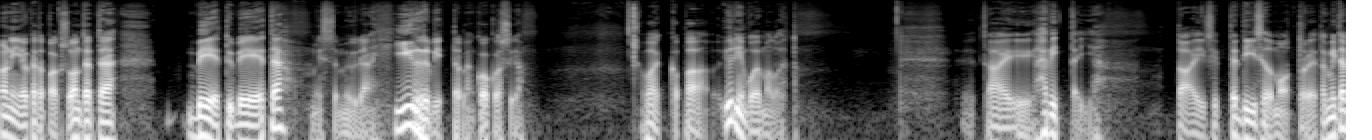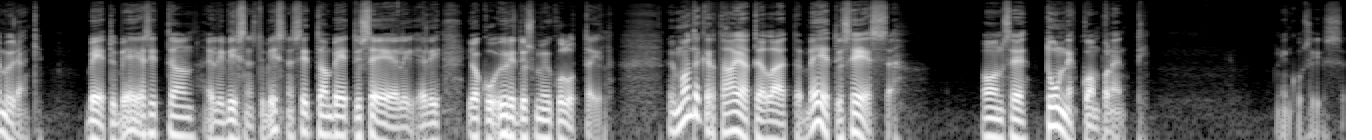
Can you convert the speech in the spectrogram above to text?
No niin, joka tapauksessa on tätä B2Btä, missä myydään hirvittävän kokoisia vaikkapa ydinvoimaloita tai hävittäjiä tai sitten dieselmoottoreita, mitä myydäänkin. B2B ja sitten on, eli business to business, sitten on B2C, eli, eli joku yritys myy kuluttajille. Nyt monta kertaa ajatellaan, että B2C on se tunnekomponentti, niin kuin siis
